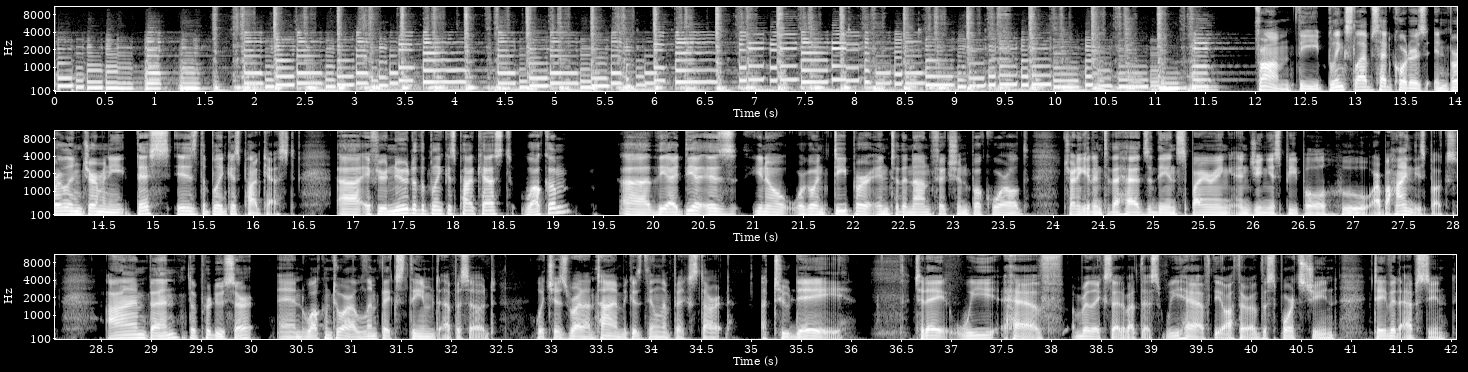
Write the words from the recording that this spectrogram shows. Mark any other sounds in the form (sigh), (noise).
From the Blinks Labs headquarters in Berlin, Germany, this is the Blinkist podcast. Uh, if you're new to the Blinkist podcast, welcome. Uh, the idea is, you know, we're going deeper into the nonfiction book world, trying to get into the heads of the inspiring and genius people who are behind these books. I'm Ben, the producer, and welcome to our Olympics themed episode, which is right on time because the Olympics start a today. Today, we have, I'm really excited about this. We have the author of The Sports Gene, David Epstein.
